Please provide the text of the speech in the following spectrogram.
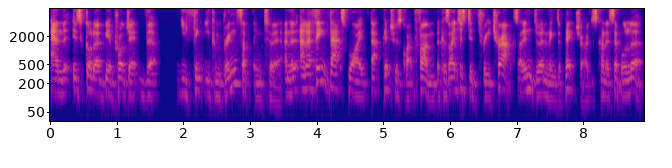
And it's got to be a project that you think you can bring something to it. And, and I think that's why that pitch was quite fun because I just did three tracks. I didn't do anything to picture. I just kind of said, well, look,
